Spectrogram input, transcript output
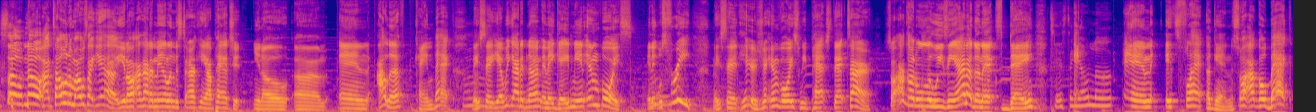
So no, I told him I was like, yeah, you know, I got a nail in the tire. Can y'all patch it? You know, um, and I left, came back. They said, yeah, we got it done, and they gave me an invoice, and it was free. They said, here's your invoice. We patched that tire. So I go to Louisiana the next day, Testing your look. and it's flat again. So I go back,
